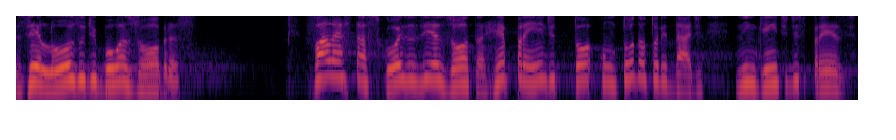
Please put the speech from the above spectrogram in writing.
zeloso de boas obras. Fala estas coisas e exorta, repreende to, com toda autoridade, ninguém te despreze.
